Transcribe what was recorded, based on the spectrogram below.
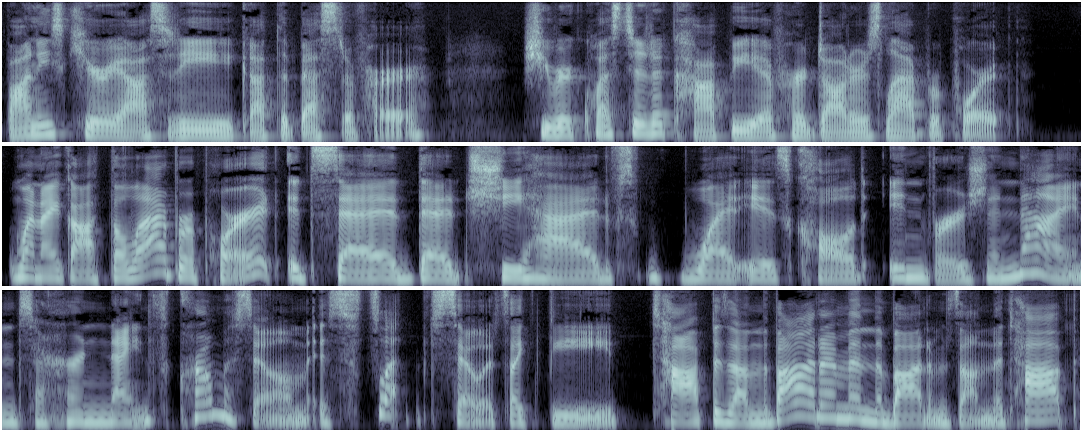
Bonnie's curiosity got the best of her. She requested a copy of her daughter's lab report when I got the lab report, it said that she had what is called inversion nine. So her ninth chromosome is flipped. So it's like the top is on the bottom and the bottom's on the top.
